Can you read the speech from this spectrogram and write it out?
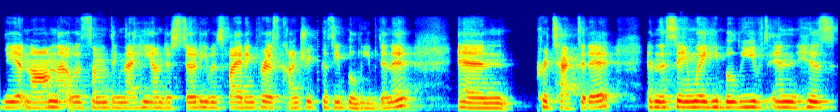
Vietnam, that was something that he understood. He was fighting for his country because he believed in it and protected it. In the same way he believed in his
